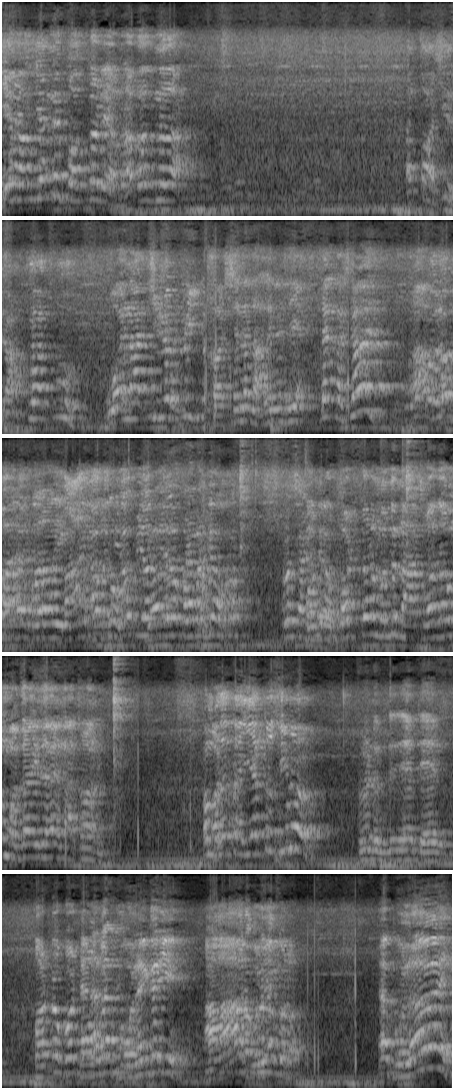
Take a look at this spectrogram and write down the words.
જે વાગ્યા ને પકડ હમણાં જ નતા. આ તો આછી રાત નાચવું ઓય નાચી ગયો પી. કરશન લાલે નથી લે કરશન હા, બોલો, બરાબર. પેલો ફટ કરો મને નાચવા જાવ મજા આવી જાય નાચવાની. આમ તૈયાર તો છી થોડું ડમતે જાય તે. ફટોફટ પહેલા આપણે કરીએ. હા બોલ્યા કરો. એ બોલાય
